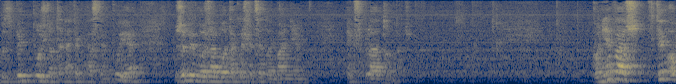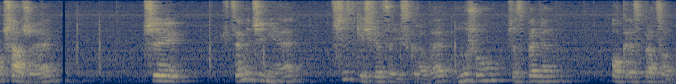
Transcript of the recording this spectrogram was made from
yy, zbyt późno ten efekt następuje, żeby można było taką świecę normalnie eksploatować. Ponieważ w tym obszarze, czy chcemy czy nie, wszystkie świece iskrowe muszą przez pewien okres pracować.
